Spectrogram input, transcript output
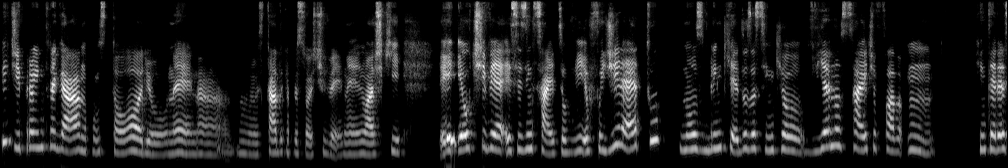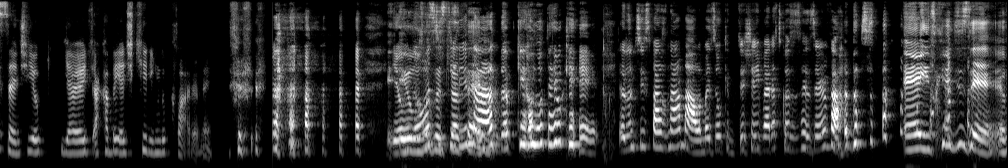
pedir para entregar no consultório, né, na, no estado que a pessoa estiver, né? Eu acho que eu tive esses insights, eu vi, eu fui direto nos brinquedos, assim, que eu via no site, eu falava, hum, que interessante. E, eu, e aí eu acabei adquirindo, claro, né? eu, eu não adquiri nada, porque eu não tenho o quê? Eu não tinha espaço na mala, mas eu deixei várias coisas reservadas. É isso que eu ia dizer. Eu,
